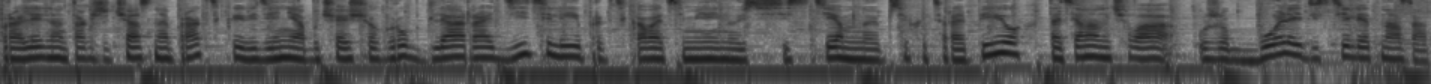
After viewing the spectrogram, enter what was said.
Параллельно также частная практика и ведение обучающих групп для родителей, практиковать семейную системную психотерапию. Татьяна начала уже более 10 лет назад.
